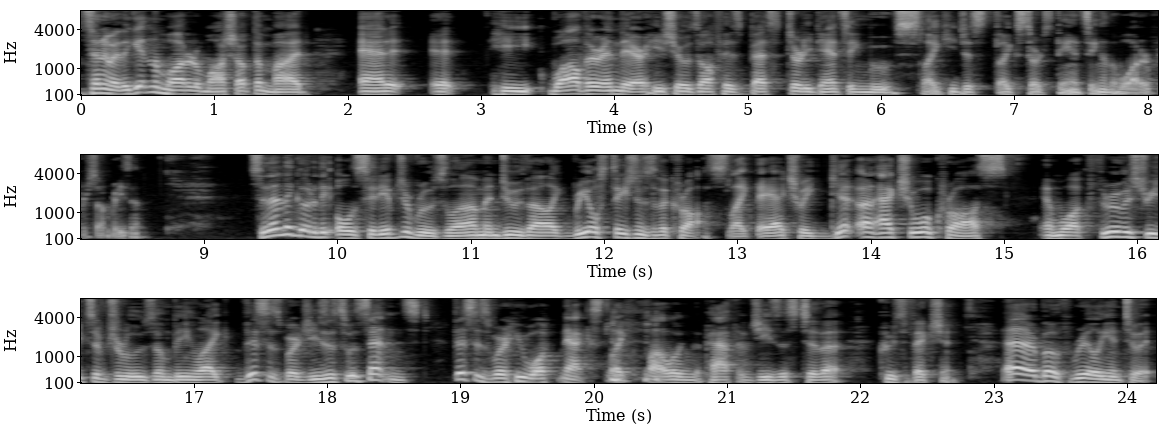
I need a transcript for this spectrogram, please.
so anyway, they get in the water to wash off the mud, and it it he while they're in there, he shows off his best dirty dancing moves. Like he just like starts dancing in the water for some reason. So then they go to the old city of Jerusalem and do the like real stations of the cross. Like they actually get an actual cross and walk through the streets of Jerusalem, being like, "This is where Jesus was sentenced. This is where he walked next." Like following the path of Jesus to the crucifixion. They're both really into it.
